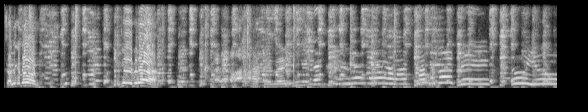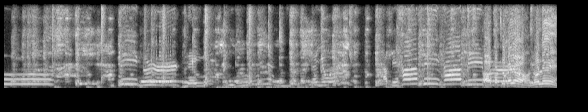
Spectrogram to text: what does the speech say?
Sali ka doon! Sige, bira! Happy birthday, happy birthday to you. Happy birthday. Kayo. Happy, happy, happy Ah, tatlo kayo. Nole.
